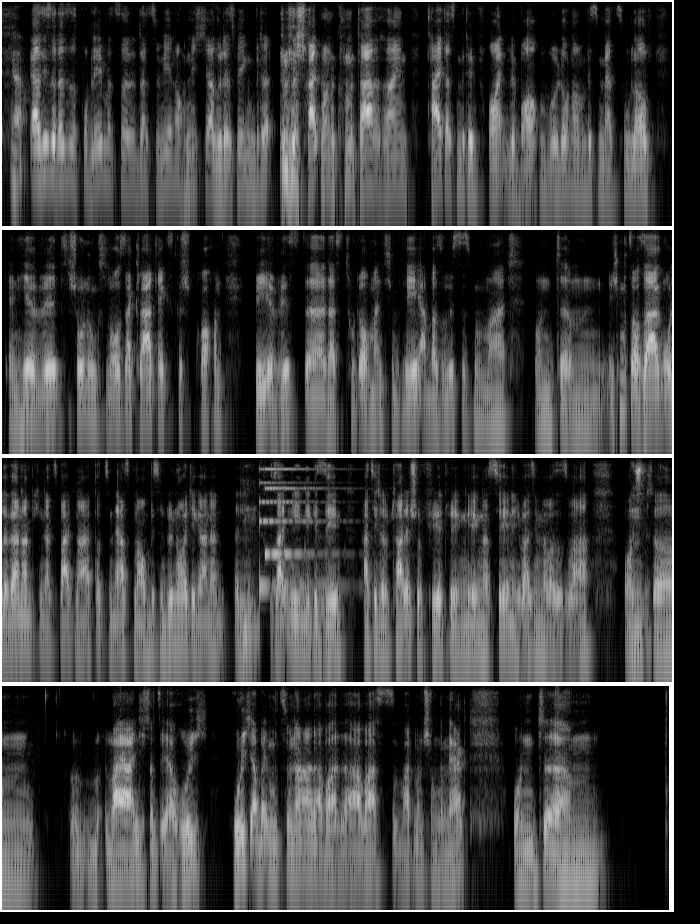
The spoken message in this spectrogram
Ja. ja, siehst du, das ist das Problem, ist, äh, dass wir noch nicht, also deswegen bitte schreibt noch eine Kommentare rein, teilt das mit den Freunden. Wir brauchen wohl doch noch ein bisschen mehr Zulauf, denn hier wird schonungsloser Klartext gesprochen. Wie ihr wisst, äh, das tut auch manchem weh, aber so ist es nun mal. Und ähm, ich muss auch sagen, Ole Werner habe ich in der zweiten Halbzeit zum ersten Mal auch ein bisschen dünnhäutiger an der mhm. Seitenlinie gesehen, hat sich da total echauffiert wegen irgendeiner Szene, ich weiß nicht mehr, was es war. Und ähm, war ja eigentlich sonst eher ruhig, ruhig, aber emotional, aber da war's, hat man schon gemerkt. Und ähm,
